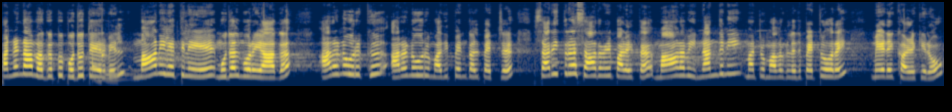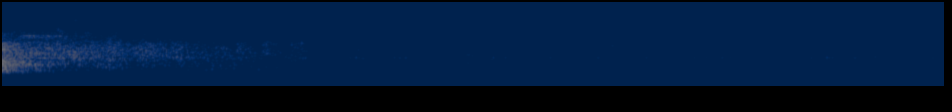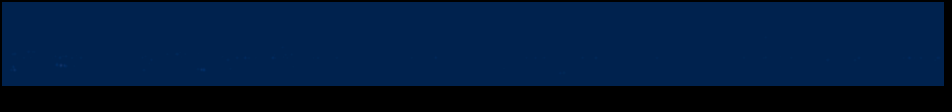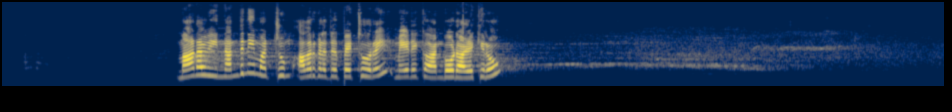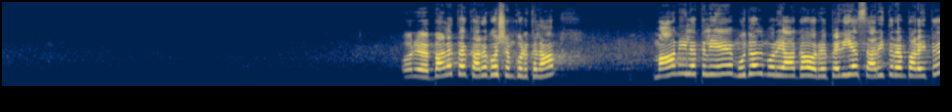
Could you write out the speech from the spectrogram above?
பன்னெண்டாம் வகுப்பு பொதுத் தேர்வில் மாநிலத்திலேயே முதல் முறையாக அறநூறுக்கு அறநூறு மதிப்பெண்கள் பெற்று சரித்திர சாதனை படைத்த மாணவி நந்தினி மற்றும் அவர்களது பெற்றோரை மேடைக்கு அழைக்கிறோம். மாணவி நந்தினி மற்றும் அவர்களது பெற்றோரை மேடைக்கு அன்போடு அழைக்கிறோம். ஒரு பலத்த கரகோஷம் கொடுக்கலாம். மாநிலத்திலேயே முதல் முறையாக ஒரு பெரிய சரித்திரம் படைத்து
